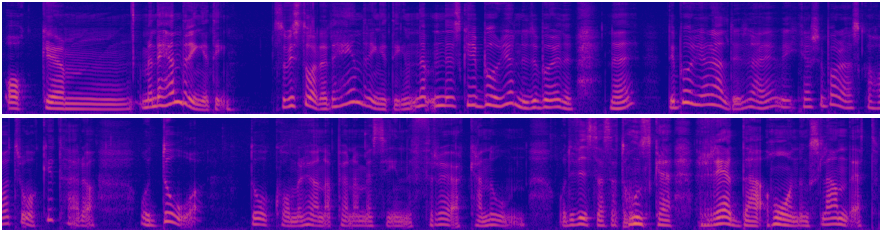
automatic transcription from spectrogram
och, ehm, men det händer ingenting. Så vi står där, det händer ingenting. Nej, det ska ju börja nu, det börjar nu. Nej, det börjar aldrig. Nej, vi kanske bara ska ha tråkigt här då. Och då, då kommer Hönapöna med sin frökanon. Och det visar sig att hon ska rädda honungslandet.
